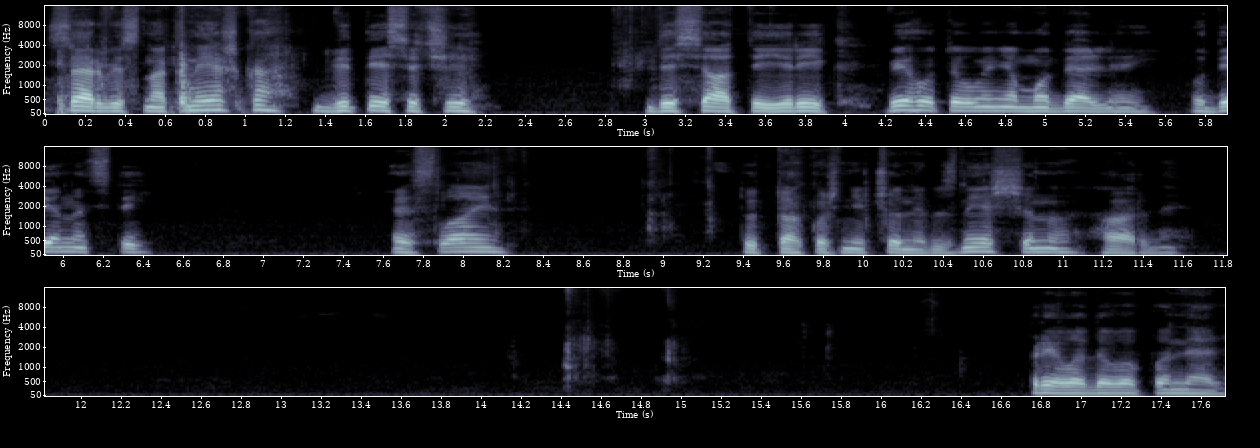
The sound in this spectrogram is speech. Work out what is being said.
Сервісна книжка 2010 рік виготовлення, модельний 11 S-Line. Тут також нічого не знищено, гарне. Приладова панель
